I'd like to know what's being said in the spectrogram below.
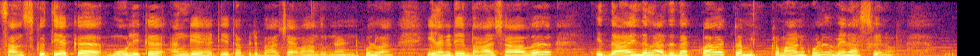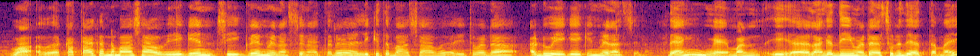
සංස්කෘතියක මූලික අංගය හැටියට අපිට භාෂාව හඳුන්වන්න පුළුවන්. ඊළඟට මේ භාෂාව එදා ඉඳලා අද දක්වා ක්‍රමානුකූල වෙනස් වෙනවා. කතා කරන භාෂාව වේගෙන් ශීඝ්‍රයෙන් වෙනස් වෙන අතර ලිඛිත භාෂාව ඊට වඩා අඩු වේගයකින් වෙනස් වෙනවා. දැන් මම ළඟදී මට ඇසුණු දෙයක් තමයි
